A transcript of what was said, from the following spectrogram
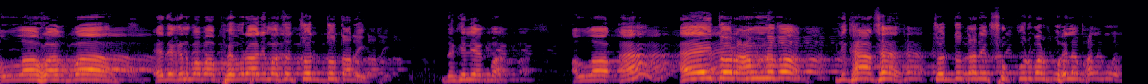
আল্লাহ আকবার। এ দেখেন বাবা, ফেব্রুয়ারি মাসের চোদ্দ তারিখ। দেখিলি একবার। আল্লাহ হ্যাঁ? এই তো রামনগর, লেখা আছে, চোদ্দ তারিখ শুক্রবার পহেলা ফাল্গুন।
